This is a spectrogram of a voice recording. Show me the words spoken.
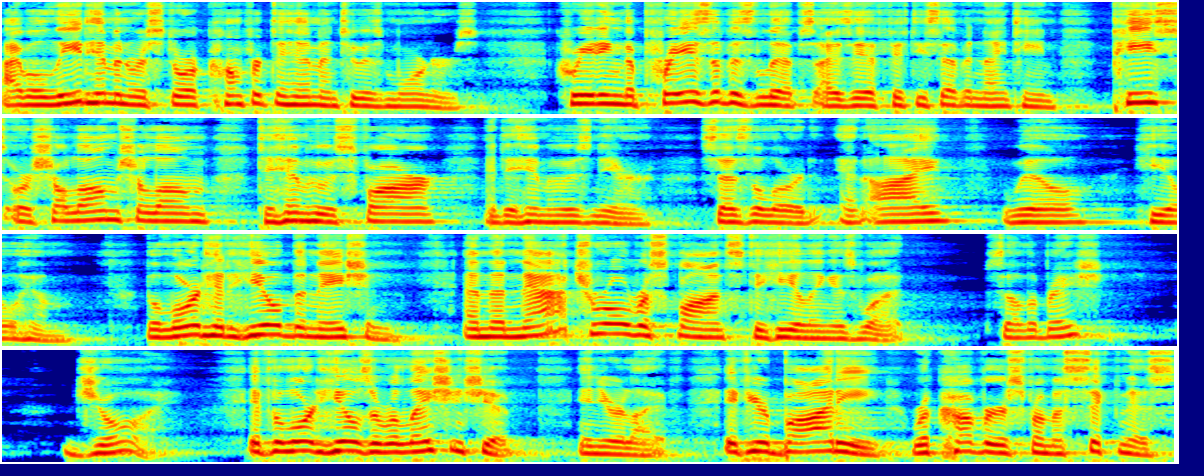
I will lead him and restore comfort to him and to his mourners, creating the praise of his lips, Isaiah 57 19. Peace or shalom, shalom to him who is far and to him who is near, says the Lord, and I will heal him. The Lord had healed the nation, and the natural response to healing is what? Celebration, joy. If the Lord heals a relationship in your life, if your body recovers from a sickness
